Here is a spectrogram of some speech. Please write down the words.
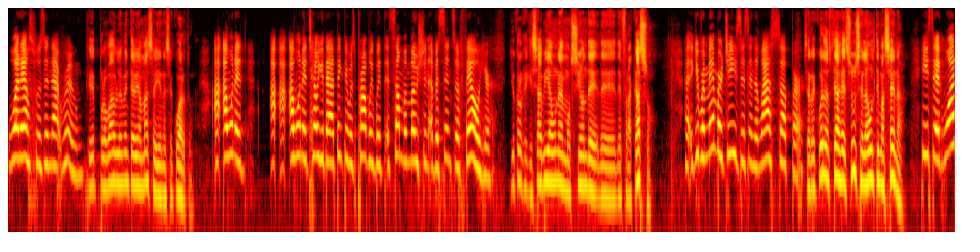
What else was in that room? Que probablemente había más ahí en ese cuarto. I, I want to. I, I- want to tell you that I think there was probably with some emotion of a sense of failure. Yo creo que quizá había una emoción de, de- de fracaso. Uh, You remember Jesus in the Last Supper. ¿Se recuerda usted a Jesús en la última cena? He said, One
